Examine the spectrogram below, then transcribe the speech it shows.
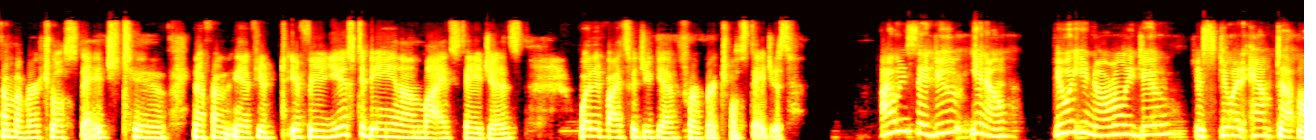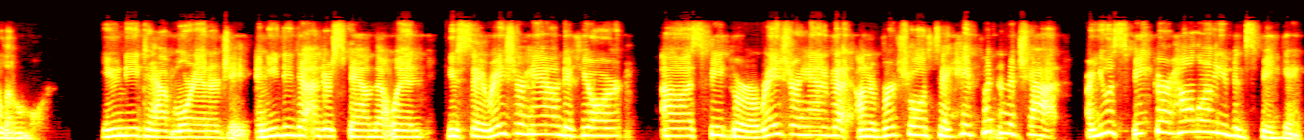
from a virtual stage to, you know, from you know, if you're if you're used to being on live stages, what advice would you give for virtual stages? I always say, do, you know, do what you normally do, just do it amped up a little more. You need to have more energy and you need to understand that when you say, raise your hand if you're a speaker or raise your hand on a virtual, say, hey, put in the chat. Are you a speaker? How long have you been speaking?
